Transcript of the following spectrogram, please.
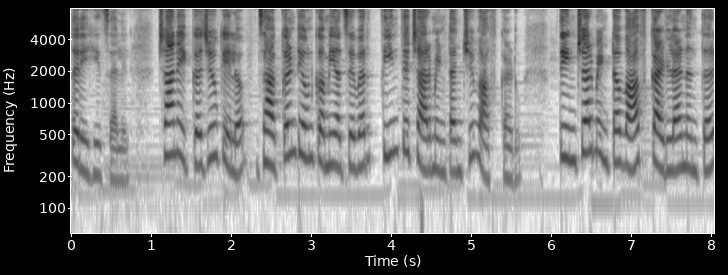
तरीही चालेल. छान एकजीव केलं. झाकण ठेवून कमी आचेवर तीन ते चार मिनिटांची वाफ काढू. तीन चार मिनटं वाफ काढल्यानंतर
